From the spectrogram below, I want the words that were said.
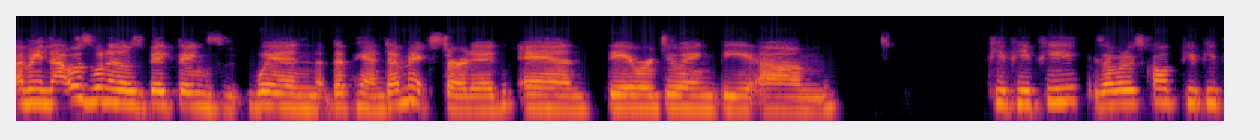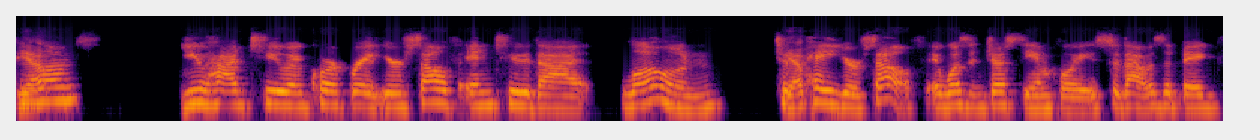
I mean, that was one of those big things when the pandemic started and they were doing the um, PPP. Is that what it's called? PPP yep. loans. You had to incorporate yourself into that loan to yep. pay yourself. It wasn't just the employees. So that was a big,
